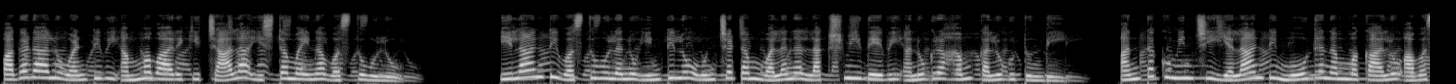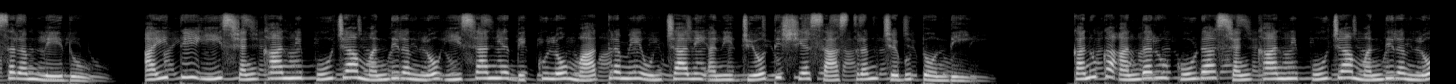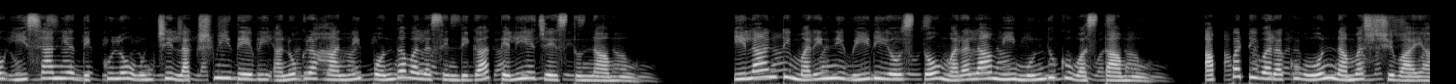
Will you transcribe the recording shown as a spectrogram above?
పగడాలు వంటివి అమ్మవారికి చాలా ఇష్టమైన వస్తువులు. ఇలాంటి వస్తువులను ఇంటిలో ఉంచటం వలన లక్ష్మీదేవి అనుగ్రహం కలుగుతుంది. అంతకుమించి ఎలాంటి మూఢనమ్మకాలు అవసరం లేదు. అయితే ఈ శంఖాన్ని పూజా మందిరంలో ఈశాన్య దిక్కులో మాత్రమే ఉంచాలి అని జ్యోతిష్య శాస్త్రం చెబుతోంది. కనుక అందరూ కూడా శంఖాన్ని పూజా మందిరంలో ఈశాన్య దిక్కులో ఉంచి లక్ష్మీదేవి అనుగ్రహాన్ని పొందవలసిందిగా తెలియజేస్తున్నాము. ఇలాంటి మరిన్ని వీడియోస్తో మరలా మీ ముందుకు వస్తాము. అప్పటి వరకు ఓం నమః శివాయ.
